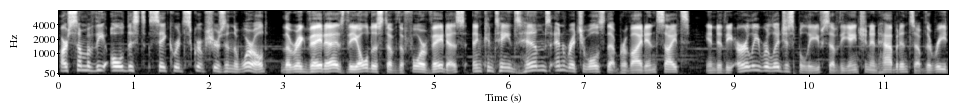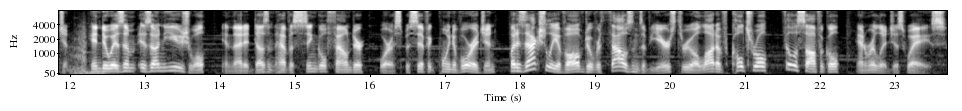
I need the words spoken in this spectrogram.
are some of the oldest sacred scriptures in the world. The Rig Veda is the oldest of the four Vedas and contains hymns and rituals that provide insights into the early religious beliefs of the ancient inhabitants of the region. Hinduism is unusual in that it doesn't have a single founder or a specific point of origin, but has actually evolved over thousands of years through a lot of cultural, philosophical, and religious ways.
